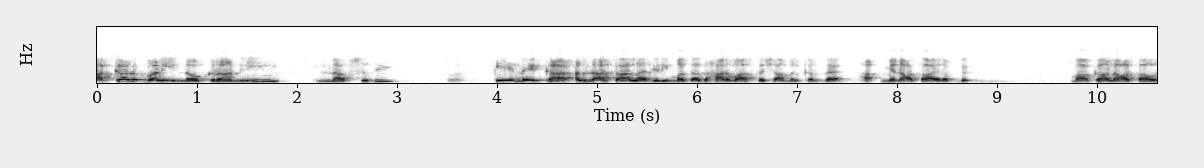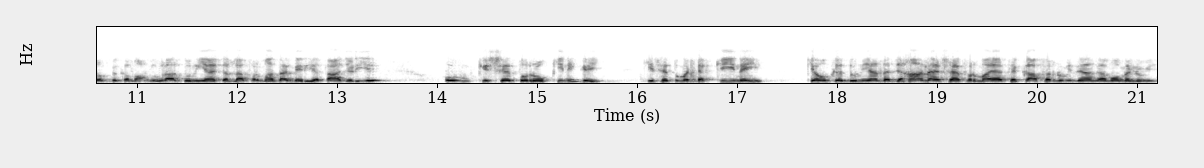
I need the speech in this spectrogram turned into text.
عقل بنی نوکرانی نفس دی اللہ تعالی جڑی مدد ہر واسطے شامل کردا ہے من عطا رب ما کان عطا رب کا محظورا دنیا وچ اللہ فرماندا میری عطا جڑی ہے وہ کسے تو روکی نہیں گئی کسے تو میں ڈکی نہیں کیونکہ دنیا دا جہان ایسا ہے فرمایا تھے کافر نو بھی دیاں گا مومن نو بھی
